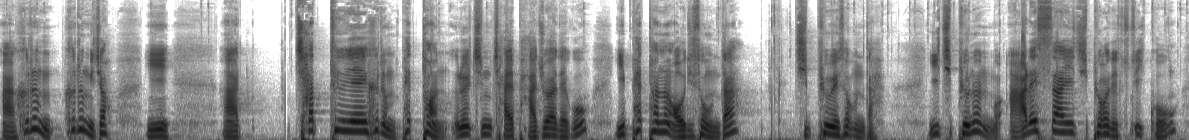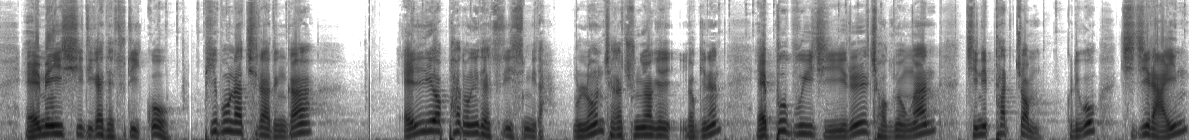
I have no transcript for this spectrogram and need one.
아, 흐름, 흐름이죠. 이, 아, 차트의 흐름, 패턴을 지금 잘 봐줘야 되고, 이 패턴은 어디서 온다? 지표에서 온다. 이 지표는 뭐 RSI 지표가 될 수도 있고, MACD가 될 수도 있고, 피보나치라든가 엘리어 파동이 될 수도 있습니다. 물론 제가 중요하게 여기는 FVG를 적용한 진입 타점 그리고 지지 라인,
